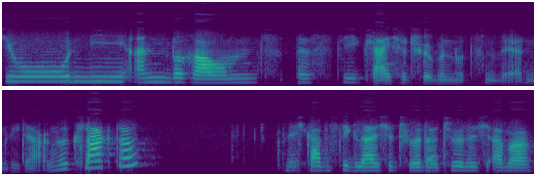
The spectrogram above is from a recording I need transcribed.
Juni anberaumt ist, die gleiche Tür benutzen werden wie der Angeklagte. Nicht ganz die gleiche Tür natürlich, aber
